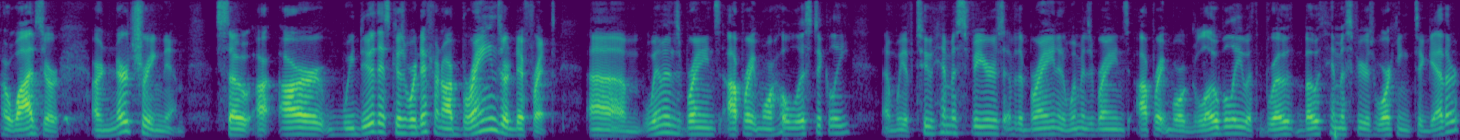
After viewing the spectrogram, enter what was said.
our wives are are nurturing them. So our, our we do this because we're different. Our brains are different. Um, women's brains operate more holistically. Um, we have two hemispheres of the brain, and women's brains operate more globally with both, both hemispheres working together.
